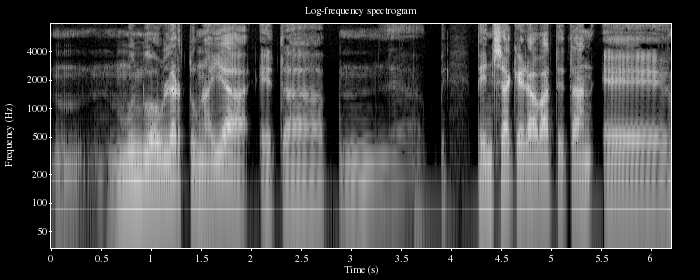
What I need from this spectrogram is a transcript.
mm, mundu ulertu naia eta mm, pentsakera batetan e,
